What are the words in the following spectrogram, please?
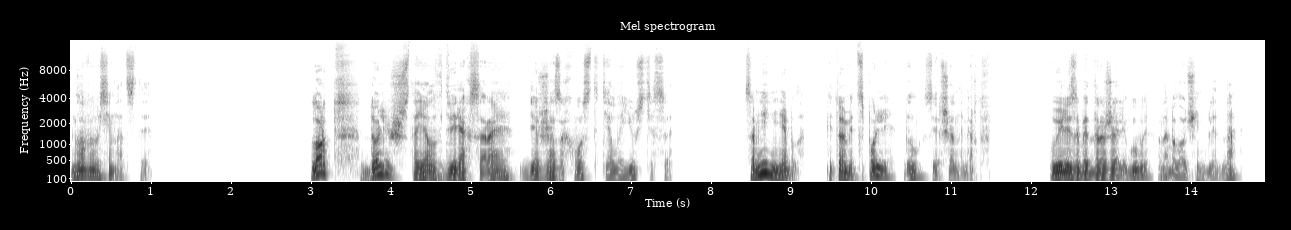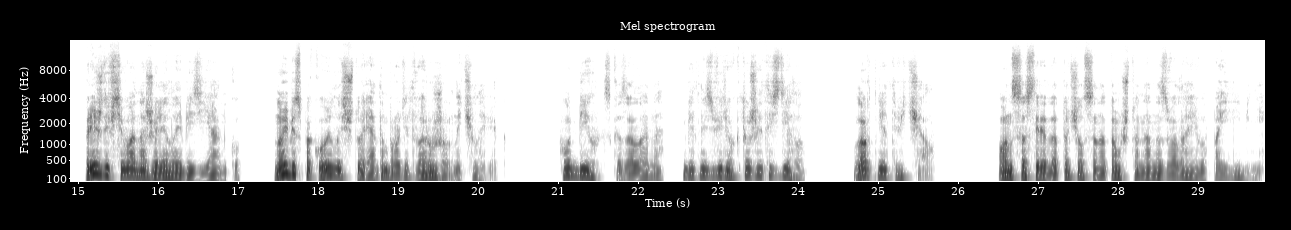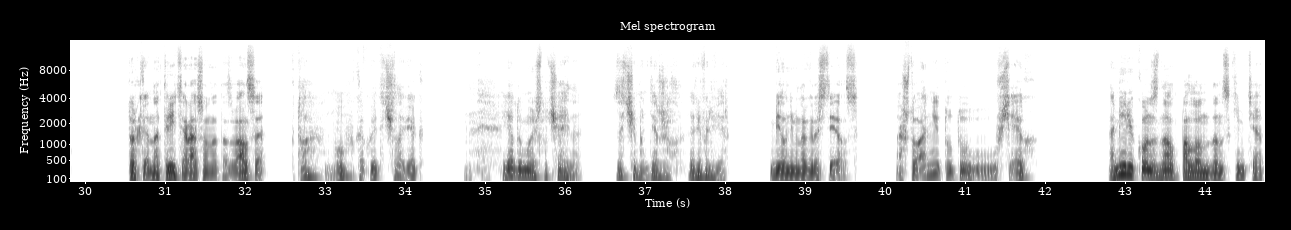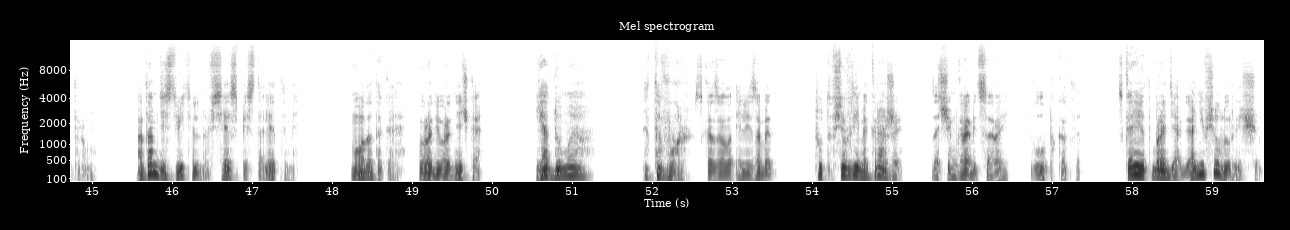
Глава 18. Лорд Долиш стоял в дверях сарая, держа за хвост тело Юстиса. Сомнений не было. Питомец Полли был совершенно мертв. У Элизабет дрожали губы, она была очень бледна. Прежде всего она жалела обезьянку, но и беспокоилась, что рядом бродит вооруженный человек. — О, Билл, — сказала она, — бедный зверек, кто же это сделал? Лорд не отвечал. Он сосредоточился на том, что она назвала его по имени. Только на третий раз он отозвался. Кто? Ну, какой-то человек. Я думаю, случайно. Зачем он держал револьвер? Билл немного растерялся. А что, они тут у, у всех? Америку он знал по лондонским театрам. А там действительно все с пистолетами. Мода такая, вроде воротничка. — Я думаю, это вор, — сказала Элизабет. — Тут все время кражи. Зачем грабить сарай? Глупо как-то. Скорее, это бродяга, они всюду рыщут.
